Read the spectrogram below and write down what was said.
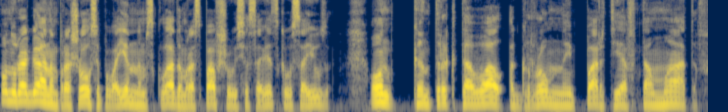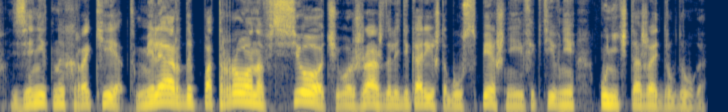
Он ураганом прошелся по военным складам распавшегося Советского Союза. Он контрактовал огромные партии автоматов, зенитных ракет, миллиарды патронов, все, чего жаждали дикари, чтобы успешнее и эффективнее уничтожать друг друга.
